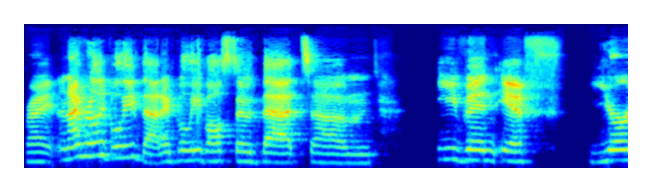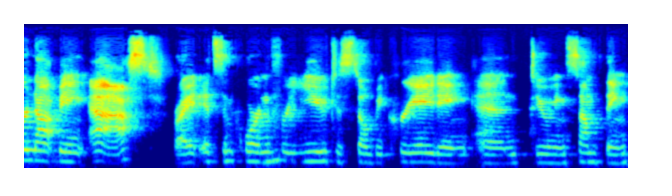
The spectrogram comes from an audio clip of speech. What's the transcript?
right and i really believe that i believe also that um, even if you're not being asked, right? It's important mm-hmm. for you to still be creating and doing something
